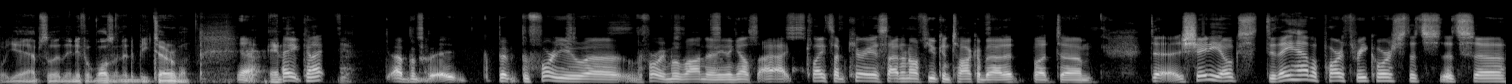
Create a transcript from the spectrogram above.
Well, yeah, absolutely. And if it wasn't, it'd be terrible. Yeah. And, hey, can I? Yeah. Uh, b- b- before you, uh, before we move on to anything else, I, I, Clates, I'm curious. I don't know if you can talk about it, but um, d- Shady Oaks, do they have a par three course that's that's uh,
